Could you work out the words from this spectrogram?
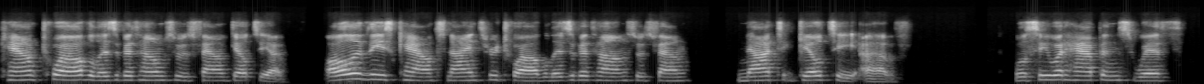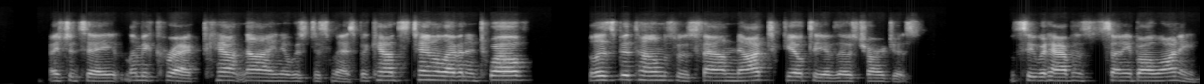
count 12, Elizabeth Holmes was found guilty of. All of these counts, 9 through 12, Elizabeth Holmes was found not guilty of. We'll see what happens with, I should say, let me correct, count 9, it was dismissed, but counts 10, 11, and 12, Elizabeth Holmes was found not guilty of those charges. Let's see what happens to Sunny Balwani.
